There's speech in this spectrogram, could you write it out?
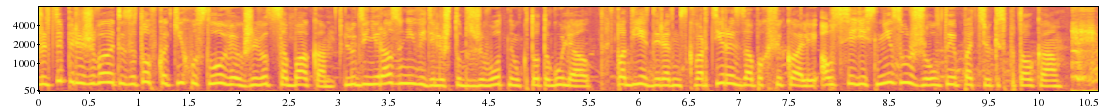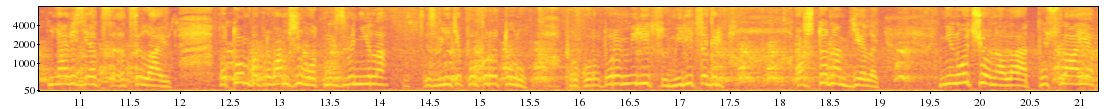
Жильцы переживают из-за того, в каких условиях живет собака. Люди ни разу не видели, чтобы с животным кто-то гулял. В подъезде рядом с квартирой запах фекалий, а у соседей снизу желтые подтеки с потолка. Меня везде отсылают. Потом по правам животных звонила. Звоните в прокуратуру. Прокуратура в милицию. Милиция говорит, а что нам делать? Не ночью она лает, пусть лает.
